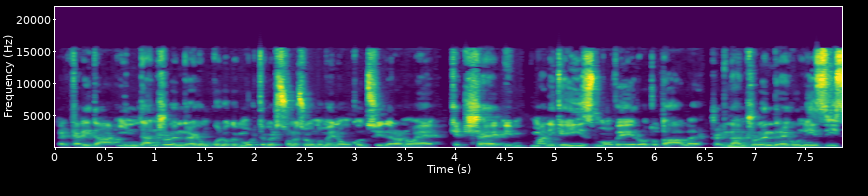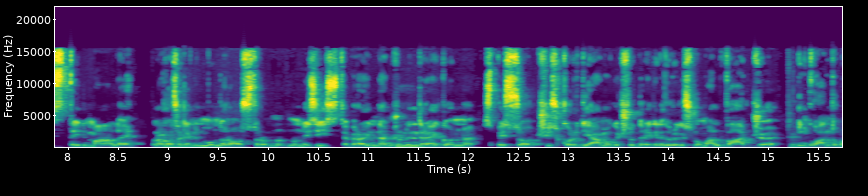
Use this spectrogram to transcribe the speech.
per carità, in Dungeon and Dragon quello che molte persone secondo me non considerano è che c'è il manicheismo vero totale, cioè in mm. Dungeon and Dragon esiste il male, una cosa mm. che nel mondo nostro no, non esiste, però in Dungeon mm. and Dragon spesso ci scordiamo che ci sono delle creature che sono malvagie, sì. in quanto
